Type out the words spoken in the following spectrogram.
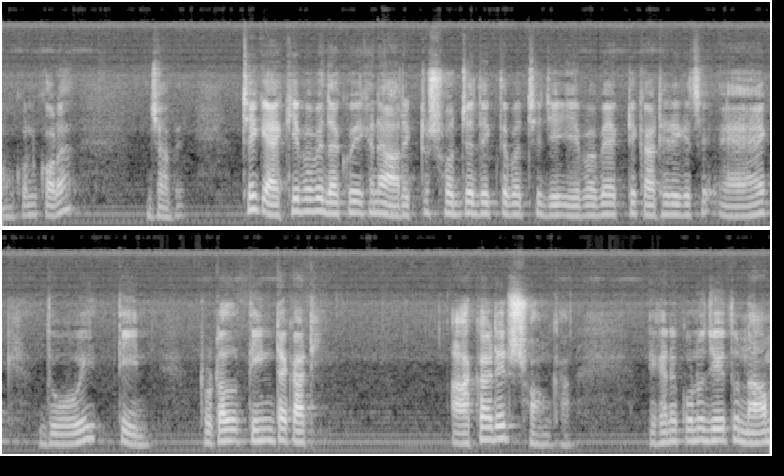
অঙ্কন করা যাবে। ঠিক একইভাবে দেখো এখানে আরেকটা সজ্জা দেখতে পাচ্ছি যে এভাবে একটি কাঠি রেখেছে। এক, দুই, তিন। টোটাল তিনটা কাঠি আকারের সংখ্যা। এখানে কোনো যেহেতু নাম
